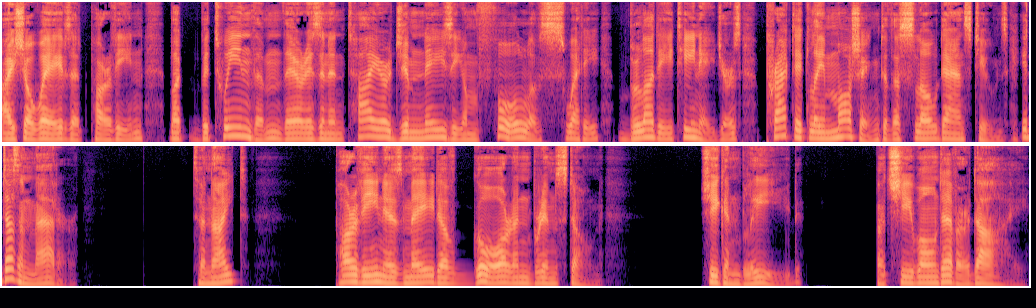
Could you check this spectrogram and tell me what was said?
Aisha waves at Parveen, but between them there is an entire gymnasium full of sweaty, bloody teenagers practically moshing to the slow dance tunes. It doesn't matter. Tonight, Parveen is made of gore and brimstone. She can bleed, but she won't ever die.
